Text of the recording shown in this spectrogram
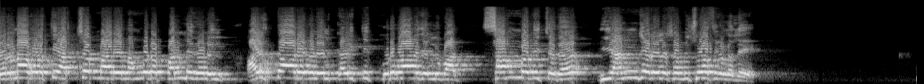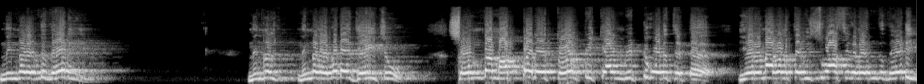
എറണാകുളത്തെ അച്ഛന്മാരെ നമ്മുടെ പള്ളികളിൽ അൾത്താരകളിൽ കയറ്റി കുർബാന ചെല്ലുവാൻ സമ്മതിച്ചത് ഈ അഞ്ചര ലക്ഷം വിശ്വാസികളല്ലേ? നിങ്ങൾ എന്ത് നേടി? നിങ്ങൾ നിങ്ങൾ എവിടെ ജയിച്ചു? സ്വന്തം അപ്പനെ തോൽപ്പിക്കാൻ വിട്ടുകൊടുത്തിട്ട് എറണാകുളത്തെ വിശ്വാസികൾ എന്ത് നേടി?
